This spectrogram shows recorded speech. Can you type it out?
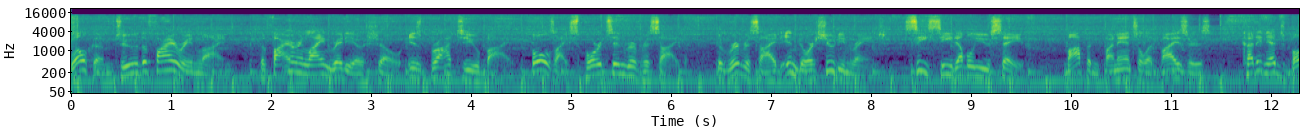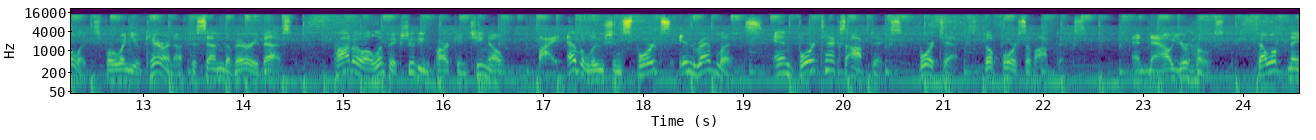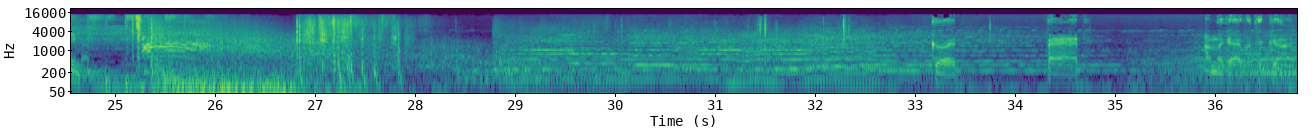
Welcome to The Firing Line. The Firing Line radio show is brought to you by Bullseye Sports in Riverside, the Riverside Indoor Shooting Range, CCW Safe, Moppin Financial Advisors, Cutting Edge Bullets for when you care enough to send the very best, Prado Olympic Shooting Park in Chino, by Evolution Sports in Redlands, and Vortex Optics, Vortex, the force of optics. And now your host, Philip Naiman. Good. Bad. I'm the guy with the gun.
